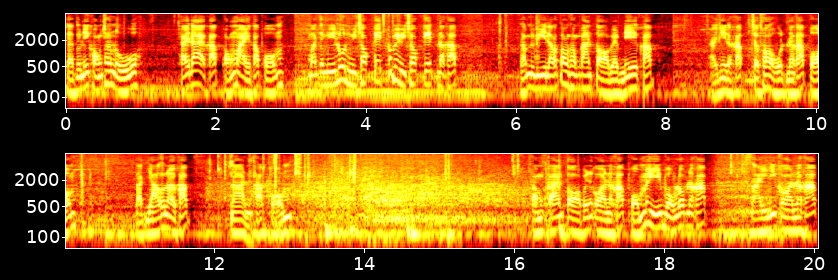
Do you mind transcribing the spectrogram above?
แต่ตัวนี้ของช่างหนูใช้ได้ครับของใหม่ครับ ผม มันจะมีรุ่นมีช็อคเก็ตก็ไม่มีช็อคเก็ตนะครับถ้าไม่มีเราก็ต้องทำการต่อแบบนี้ครับใช้นี่นะครับ จะท่อหดนะครับ ผม ตัดยาวสักหน่อยครับนั่นครับ ผมทำการต่อไปก่อนนะครับ ผมไม่มีบวกลบนะครับ ใส่นี่ก่อนนะครับ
